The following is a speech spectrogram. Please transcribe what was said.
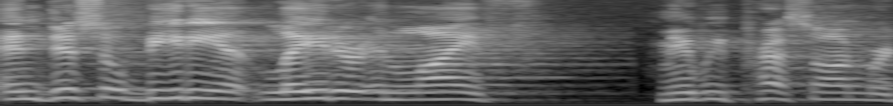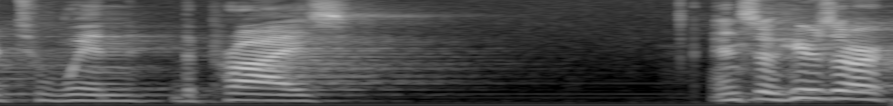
and disobedient later in life. May we press onward to win the prize. And so here's our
